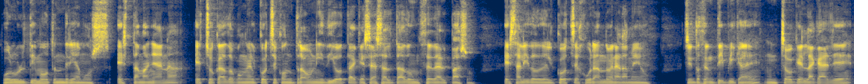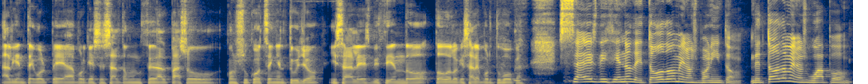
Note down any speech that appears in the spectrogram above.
Por último, tendríamos, esta mañana he chocado con el coche contra un idiota que se ha saltado un ceda al paso. He salido del coche jurando en arameo. Situación típica, ¿eh? Un choque en la calle, alguien te golpea porque se salta un ceda al paso con su coche en el tuyo y sales diciendo todo lo que sale por tu boca. Sales diciendo de todo menos bonito, de todo menos guapo.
